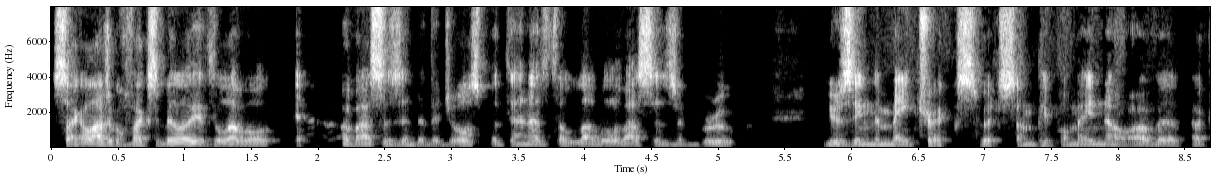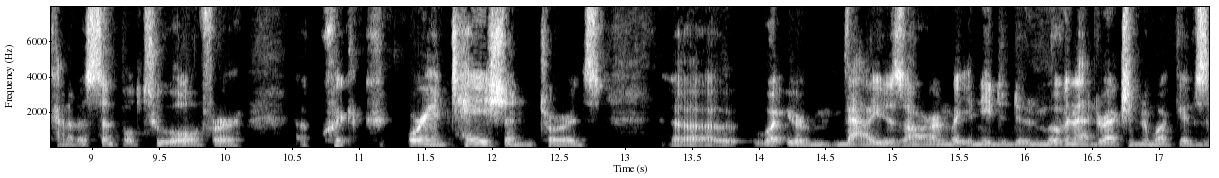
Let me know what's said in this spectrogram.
psychological flexibility at the level of us as individuals, but then at the level of us as a group, using the matrix, which some people may know of, a, a kind of a simple tool for a quick orientation towards uh, what your values are and what you need to do to move in that direction and what gives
